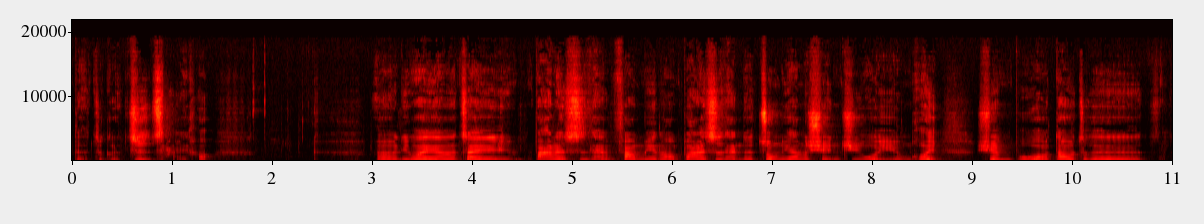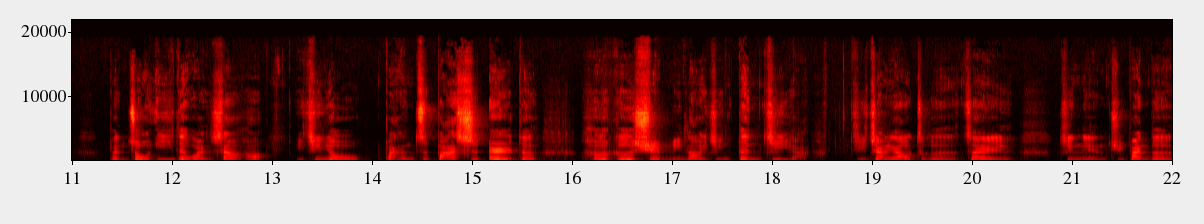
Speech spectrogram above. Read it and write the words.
的这个制裁哈。呃，另外呢，在巴勒斯坦方面哦，巴勒斯坦的中央选举委员会宣布哦，到这个本周一的晚上哈，已经有。百分之八十二的合格选民呢，已经登记啊，即将要这个在今年举办的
